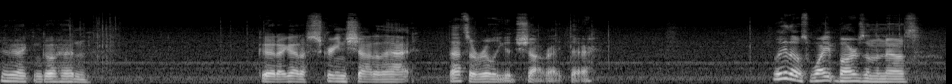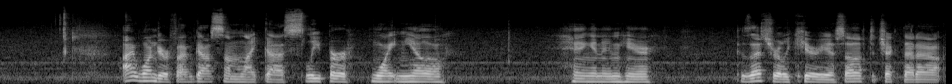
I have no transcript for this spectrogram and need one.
Maybe I can go ahead and... Good, I got a screenshot of that. That's a really good shot right there. Look at those white bars on the nose. I wonder if I've got some like uh, sleeper white and yellow hanging in here because that's really curious. I'll have to check that out.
